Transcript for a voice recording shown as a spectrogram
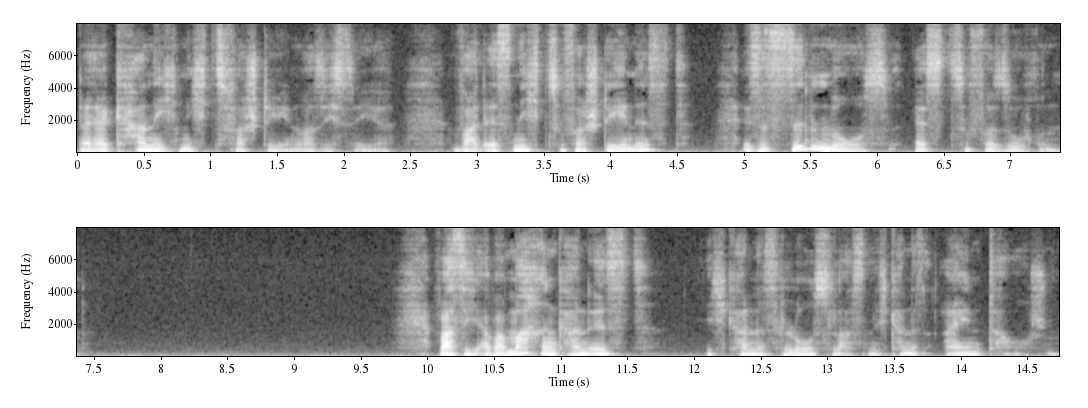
Daher kann ich nichts verstehen, was ich sehe, weil es nicht zu verstehen ist. Es ist sinnlos, es zu versuchen. Was ich aber machen kann, ist, ich kann es loslassen, ich kann es eintauschen.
